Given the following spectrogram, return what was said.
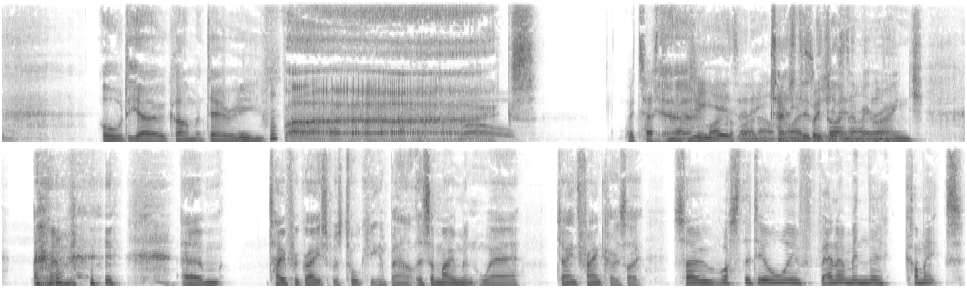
Whoa! audio commentary, fucks. We're testing Yeah. that new microphone isn't he? out. tested the dynamic range. um, Topher Grace was talking about. There's a moment where James Franco is like, "So, what's the deal with Venom in the comics?"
